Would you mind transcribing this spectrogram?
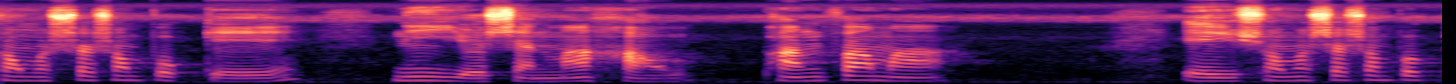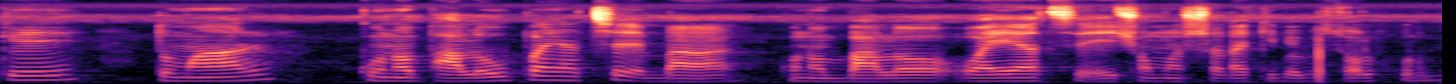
সমস্যা সম্পর্কে নিয়োশন মা হাও ফানফামা। এই সমস্যা সম্পর্কে তোমার কোনো ভালো উপায় আছে বা কোনো ভালো ওয়ে আছে এই সমস্যাটা কীভাবে সলভ করব?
